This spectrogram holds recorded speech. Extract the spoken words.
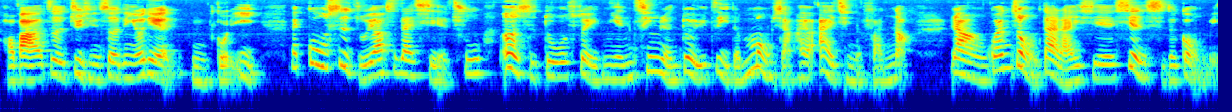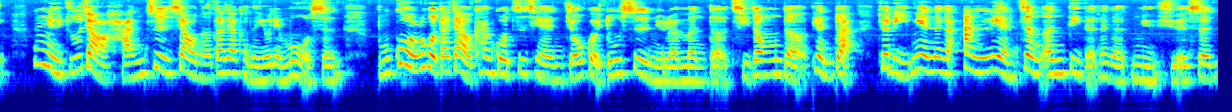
好吧，这剧情设定有点嗯诡异。那故事主要是在写出二十多岁年轻人对于自己的梦想还有爱情的烦恼，让观众带来一些现实的共鸣。女主角韩智孝呢，大家可能有点陌生。不过，如果大家有看过之前《酒鬼都市女人们》的其中的片段，就里面那个暗恋郑恩地的那个女学生，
